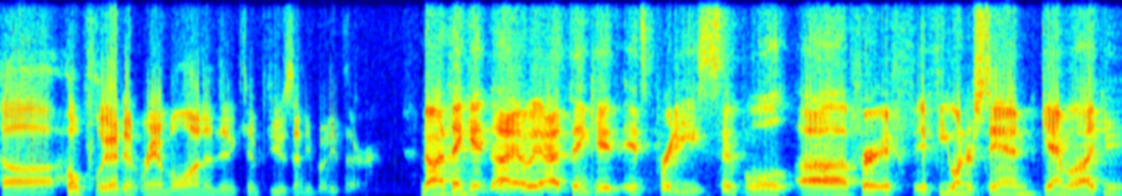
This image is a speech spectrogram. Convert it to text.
Uh, hopefully I didn't ramble on and didn't confuse anybody there. No, I think it. I, I think it, it's pretty simple. Uh, for if if you understand gambling, like you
